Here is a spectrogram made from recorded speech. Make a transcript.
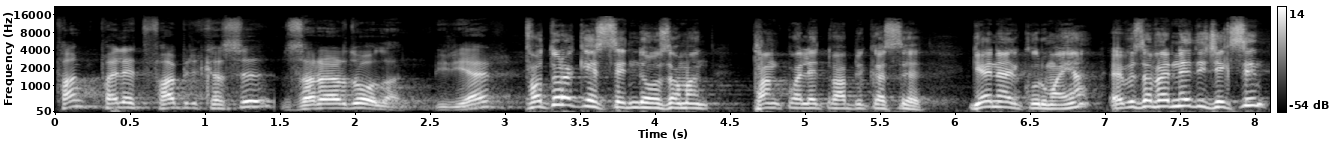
Tank palet fabrikası zararda olan bir yer. Fatura kessin de o zaman tank palet fabrikası genel kurmaya. E bu sefer ne diyeceksin?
